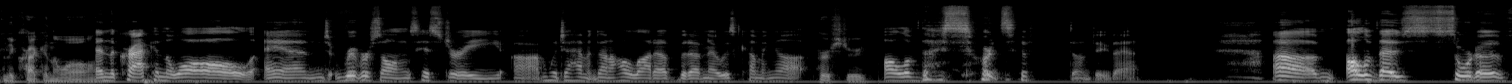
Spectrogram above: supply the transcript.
And the crack in the wall. and the crack in the wall and River Song's history, um, which I haven't done a whole lot of, but I know is coming up Herstory. all of those sorts of don't do that um all of those sort of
